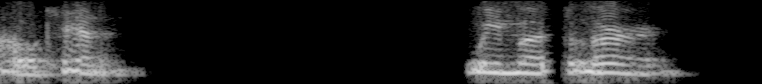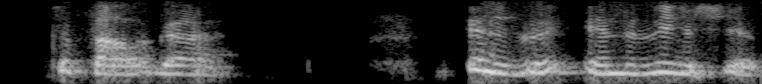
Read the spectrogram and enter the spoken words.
our Canaan, we must learn to follow God in, his, in the leadership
